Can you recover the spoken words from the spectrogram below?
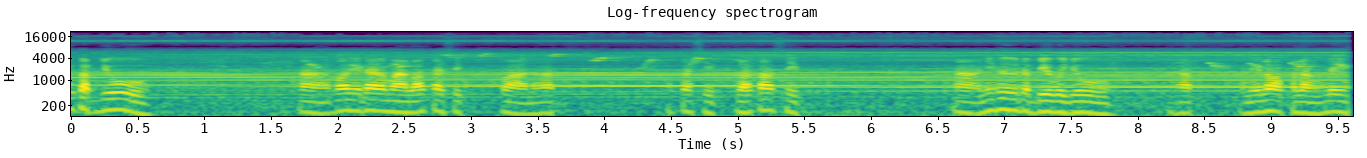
W กับ U อ่า ก็จะได้ประมาณร้อยแปดสิบกว่านะครับร้อยแปดสิบร้อยเก้าสิบอ่า นี่คือ W กับ U นะครับ อันนี้รอบกำลังเร่ง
